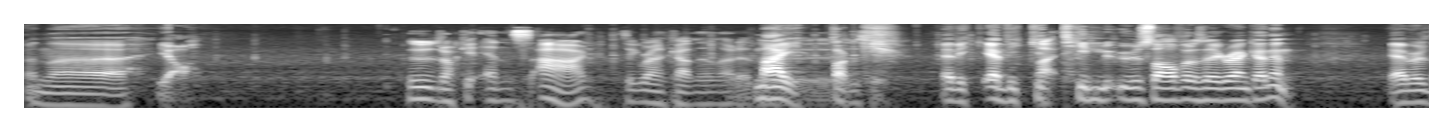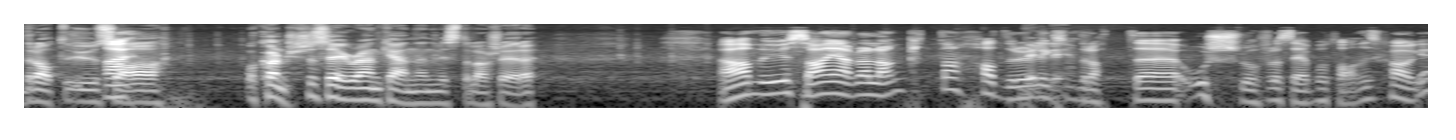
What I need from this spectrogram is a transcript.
Men eh, ja. Du drar ikke ens ærend til Grand Canyon? er det Nei, takk. Jeg vil, jeg vil ikke Nei. til USA for å se Grand Canyon. Jeg vil dra til USA og kanskje se Grand Canyon hvis det lar seg gjøre. Ja, men USA er jævla langt, da. Hadde du Veldig. liksom dratt til Oslo for å se Botanisk hage?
